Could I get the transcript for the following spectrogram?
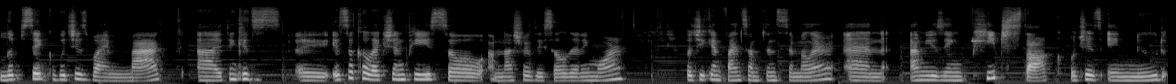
lipstick which is by MAC. Uh, I think it's a it's a collection piece so I'm not sure if they sell it anymore. But you can find something similar. And I'm using Peach Stock which is a nude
